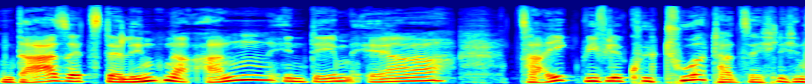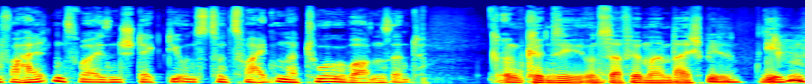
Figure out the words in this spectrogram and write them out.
Und da setzt der Lindner an, indem er zeigt, wie viel Kultur tatsächlich in Verhaltensweisen steckt, die uns zur zweiten Natur geworden sind. Und können Sie uns dafür mal ein Beispiel geben?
